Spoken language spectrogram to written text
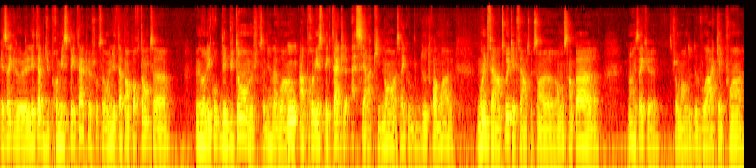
Et c'est vrai que l'étape du premier spectacle, je trouve que c'est vraiment une étape importante. même dans les groupes débutants, je trouve ça bien d'avoir un, mm. un, premier spectacle assez rapidement. C'est vrai qu'au bout de 2-3 mois, moins de faire un truc et de faire un truc euh, vraiment sympa. Euh. Non, c'est vrai que c'est toujours marrant de, voir à quel point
